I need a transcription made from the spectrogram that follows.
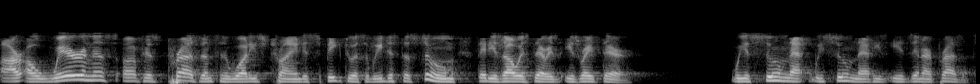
our awareness of His presence and what He's trying to speak to us, and we just assume that He's always there. He's, he's right there. We assume that we assume that he's, he's in our presence.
